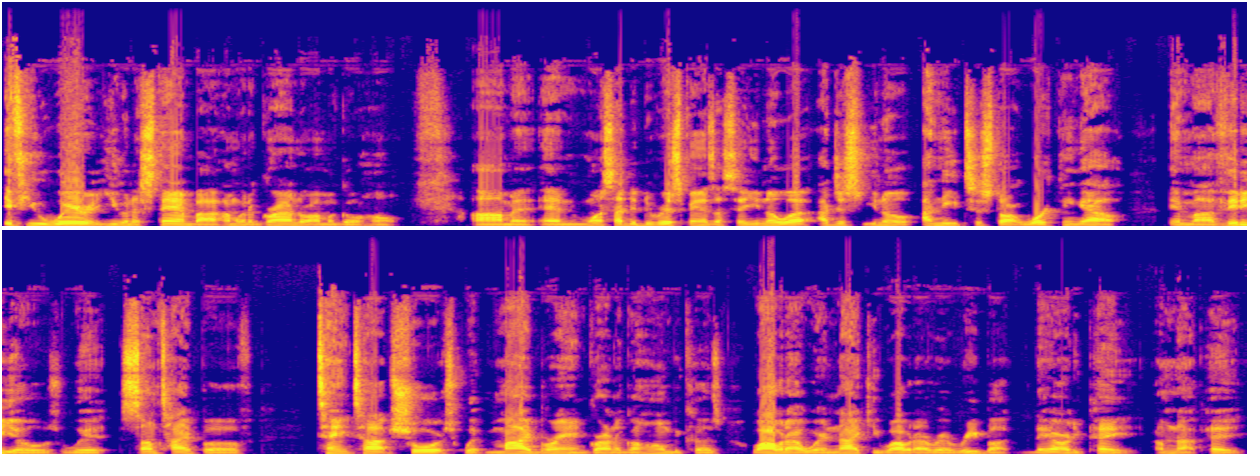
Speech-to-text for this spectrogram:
if you wear it, you're gonna stand by. I'm gonna grind or I'm gonna go home. Um, and, and once I did the wristbands, I said, you know what? I just, you know, I need to start working out in my videos with some type of tank top shorts with my brand, Grind Go Home, because why would I wear Nike? Why would I wear Reebok? They already paid. I'm not paid.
